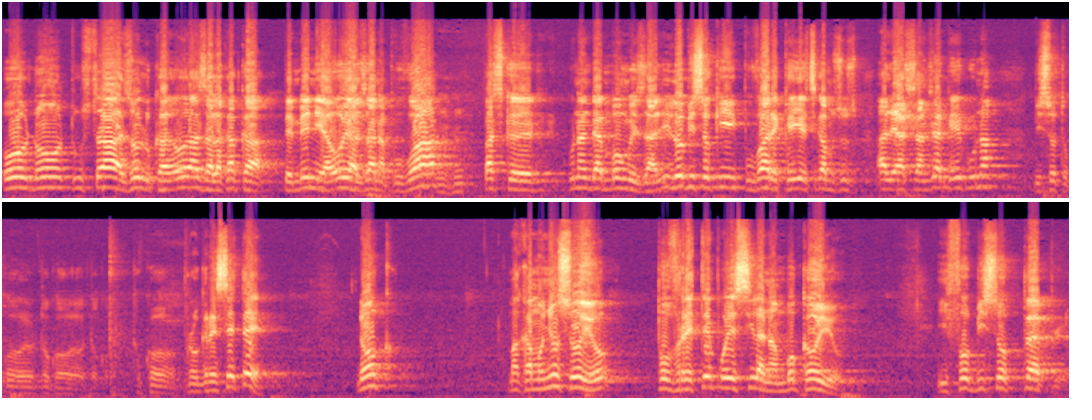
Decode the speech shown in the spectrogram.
Oh non tout ça azoluka. Oyo azala kaka. Pembeni ya oyo aza na pouvoir parce que kuna nde mbongo ezali. Lobi soki pouvoir ekei esika mosusu ale achange akei kuna biso te. Donc makambo nyonso oyo pauvreté mpo esila na mboka oyo il faut biso peuple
